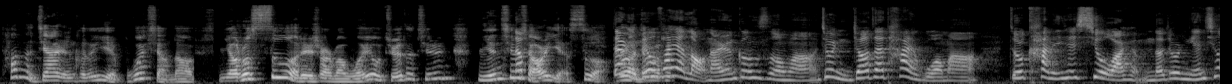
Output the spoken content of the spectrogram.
他们的家人可能也不会想到，你要说色这事儿吧，我又觉得其实年轻小孩也色，但是你没有发现老男人更色吗？就是你知道在泰国吗？就是看那些秀啊什么的，就是年轻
